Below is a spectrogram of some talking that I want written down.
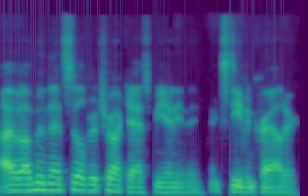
I'm, I'm in that silver truck. Ask me anything. Like Steven Crowder.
